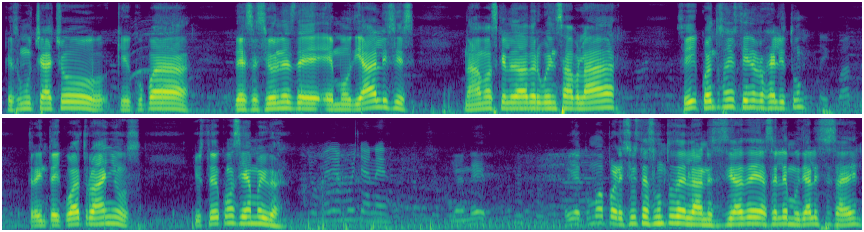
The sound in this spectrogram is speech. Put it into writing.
que es un muchacho que ocupa de sesiones de hemodiálisis, nada más que le da vergüenza hablar. ¿Sí? ¿Cuántos años tiene Rogelio tú? 34. 34 años. ¿Y usted cómo se llama, oiga? Yo me llamo Janet. Janet. Oye, ¿cómo apareció este asunto de la necesidad de hacerle hemodiálisis a él?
